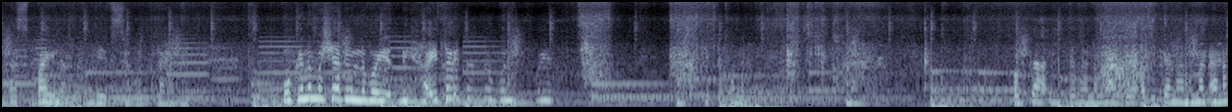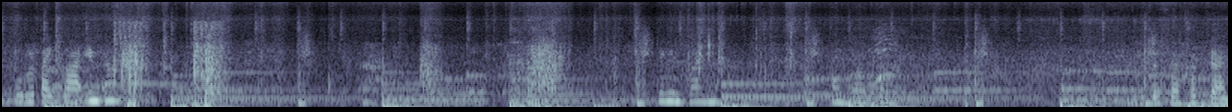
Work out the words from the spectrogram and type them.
Pass by lang dito sa Baclaran. Huwag ka na masyadong lumayat. Ito, ito, ito. Bunso ko yun. Pagkain ka na naman. Grabe ka na naman anak. Puro tayo kain ah. Tingin tayo na. Ang bata. Dito sa hagdan.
